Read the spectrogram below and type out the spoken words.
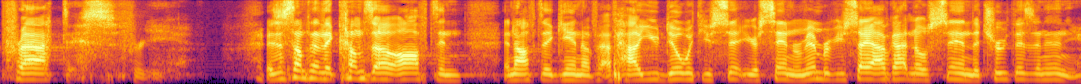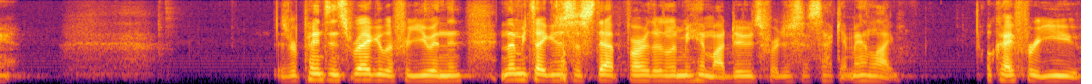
practice for you? Is it something that comes out often and often again of, of how you deal with your sin? Remember, if you say, I've got no sin, the truth isn't in you. Is repentance regular for you? And then and let me take it just a step further. Let me hit my dudes for just a second. Man, like, okay, for you,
